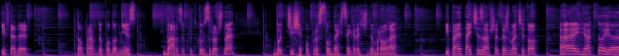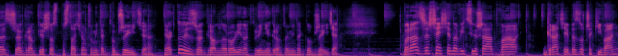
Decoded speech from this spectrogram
i wtedy to prawdopodobnie jest bardzo krótkowzroczne, bo ci się po prostu odechce grać inną rolę. I pamiętajcie, zawsze też macie to, ej, jak to jest, że gram pierwsza z postacią, to mi tak dobrze idzie? Jak to jest, że gram na roli, na której nie gram, to mi tak dobrze idzie? Bo raz, że szczęście nowicjusza, dwa, gracie bez oczekiwań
